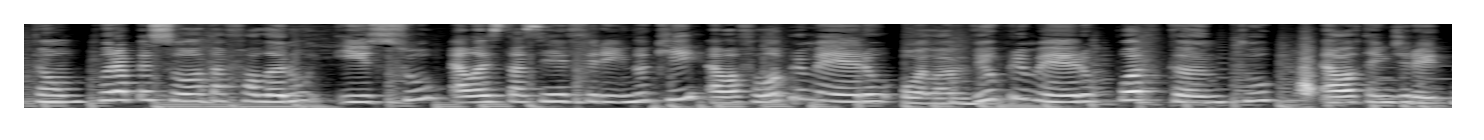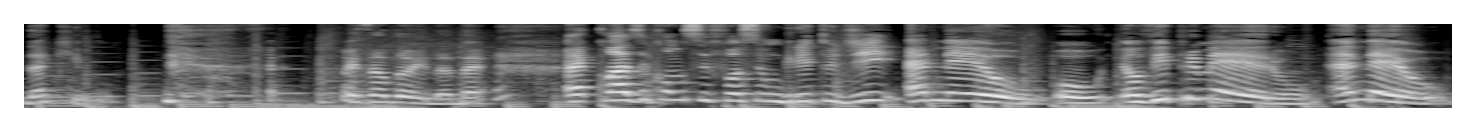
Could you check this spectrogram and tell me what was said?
Então, por a pessoa estar tá falando isso, ela está se referindo que ela falou primeiro, ou ela viu primeiro, portanto, ela tem direito daquilo. Coisa doida, né? É quase como se fosse um grito de é meu, ou eu vi primeiro, é meu,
